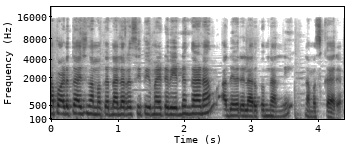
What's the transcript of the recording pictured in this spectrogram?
അപ്പോൾ അടുത്ത ആഴ്ച നമുക്ക് നല്ല റെസിപ്പിയുമായിട്ട് വീണ്ടും കാണാം. അതുവരെ എല്ലാവർക്കും നന്ദി. നമസ്കാരം.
